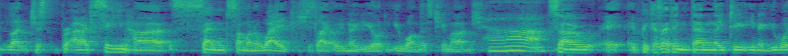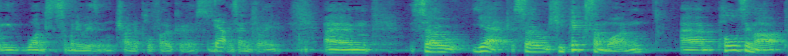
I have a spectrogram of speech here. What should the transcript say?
like just and I've seen her send someone away because she's like, oh, you know, you you want this too much. Ah. So it, because I think then they do, you know, you, what you want is someone who isn't trying to pull focus, Yep. essentially. Um, so yeah, so she picks someone, um, pulls him up.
